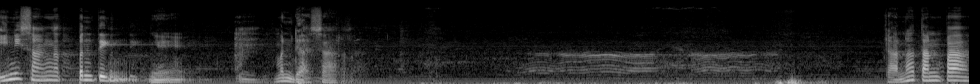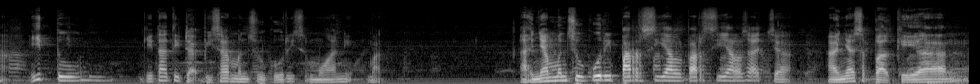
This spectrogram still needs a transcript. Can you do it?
ini sangat penting mendasar. Karena tanpa itu kita tidak bisa mensyukuri semua nikmat. Hanya mensyukuri parsial-parsial saja. Hanya sebagian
